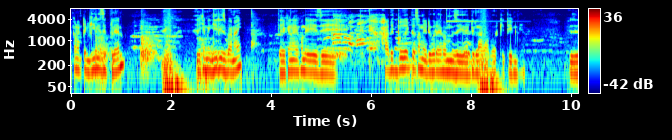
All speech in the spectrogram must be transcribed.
এখন একটা গিরিজের প্ল্যান এখানে গিরিজ বানাই। তো এখানে এখন এই যে হাতিগুলো দেখতেছেন, এটি করে এখন যে এটি লাগাবো আর কি টিনগুলো। এই যে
